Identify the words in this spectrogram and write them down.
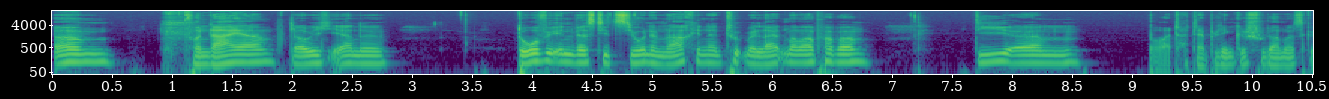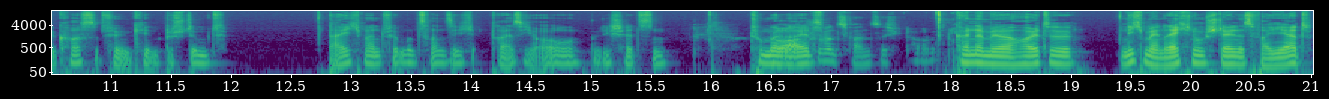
ähm, von daher glaube ich eher eine doofe Investition im Nachhinein. Tut mir leid, Mama, Papa. Die, ähm, boah, was hat der blinke Schuh damals gekostet für ein Kind? Bestimmt Deichmann 25, 30 Euro, würde ich schätzen. Tut mir boah, leid. 25, glaube ich. Könnt ihr mir heute nicht mehr in Rechnung stellen, ist verjährt.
